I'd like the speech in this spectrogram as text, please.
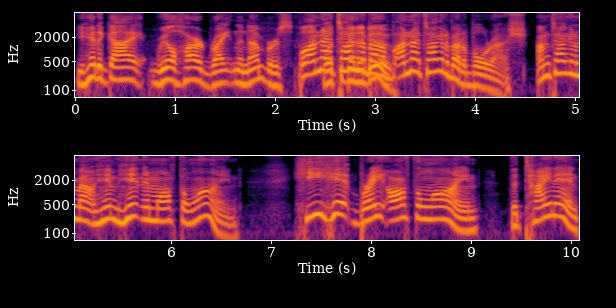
You hit a guy real hard right in the numbers. Well, I'm not What's talking about do? a, I'm not talking about a bull rush. I'm talking about him hitting him off the line. He hit Brate off the line, the tight end.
